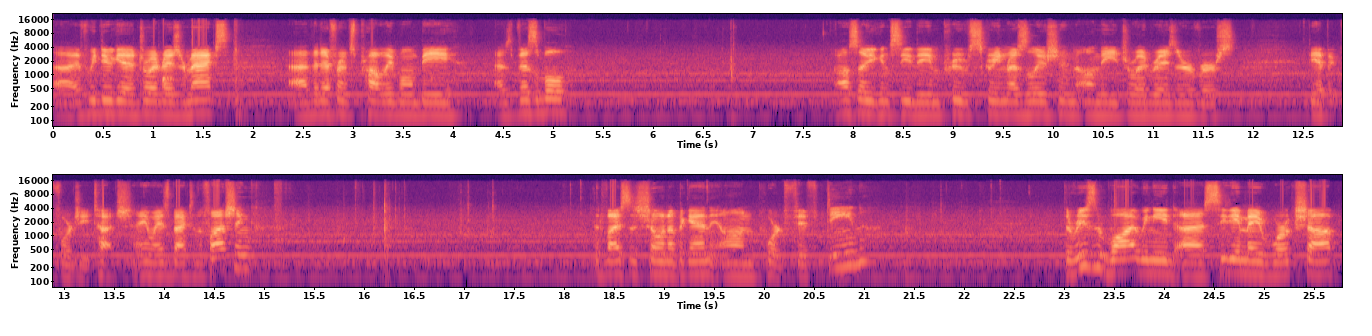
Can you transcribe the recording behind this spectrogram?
Uh, if we do get a Droid Razr Max, uh, the difference probably won't be as visible. Also, you can see the improved screen resolution on the Droid Razr versus the Epic 4G Touch. Anyways, back to the flashing. The device is showing up again on port 15. The reason why we need a CDMA workshop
